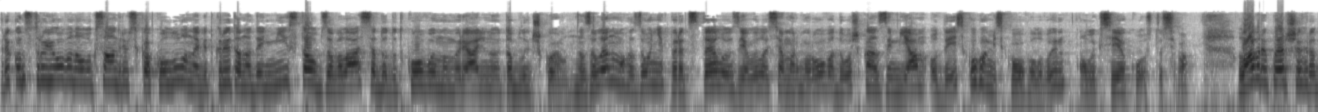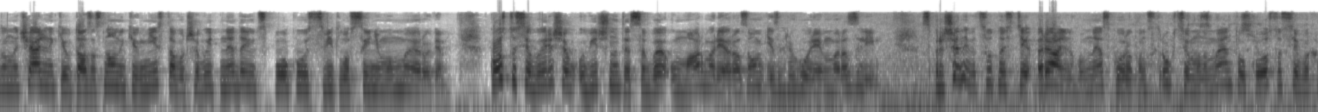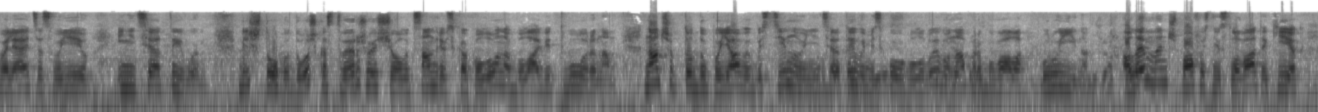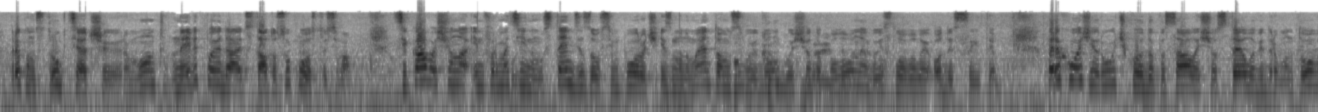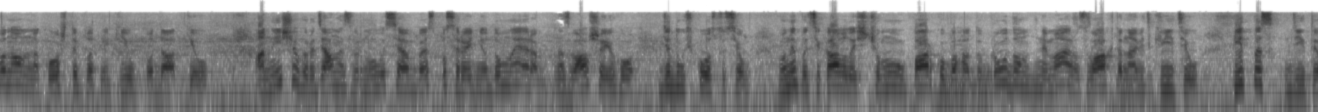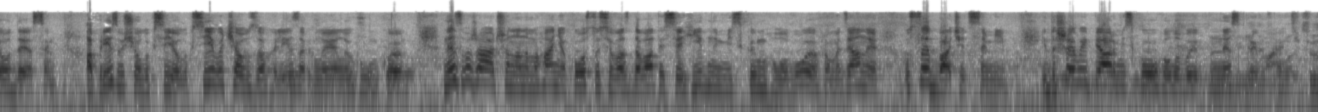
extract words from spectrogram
Реконструйована Олександрівська колона, відкрита на день міста, обзавелася додатковою меморіальною табличкою. На зеленому газоні перед стелею з'явилася мармурова дошка з ім'ям одеського міського голови Олексія Костусєва. Лаври перших градоначальників та засновників міста, вочевидь, не дають спокою світло-синьому мерові. Костусєв вирішив увічнити себе у мармурі разом із Григорієм Маразлі. З причини відсутності реального внеску у реконструкцію монументу Костусєв вихваляється своєю ініціативою. Більш того, дошка стверджує, що Олександрівська колона була відтворена, начебто до появи безцінної ініціативи міського голови вона перебувала у руїнах. Але менш пафосні слова, такі як реконструкція чи ремонт, не відповідають статусу Костусєва. Цікаво, що на інформаційному стенді зовсім поруч із монументом свою думку щодо колони висловили одесити. Перехожі ручкою дописали, що стелу відремонтовано на кошти платників податків. А нижче городяни звернулися безпосередньо до мера, назвавши його дідусь Костусів. Вони поцікавились, чому у парку багато бруду, немає розваг та навіть квітів. Підпис Діти Одеси. А прізвище Олексія Олексійовича взагалі заклеїли гумкою. Незважаючи на намагання Костусєва здаватися гідним міським головою, громадяни усе бачать самі. І дешевий піар міського голови не сприймають.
